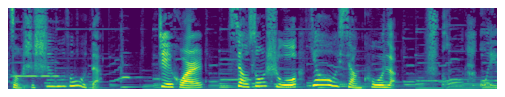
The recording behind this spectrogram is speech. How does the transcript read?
总是湿漉漉的。这会儿，小松鼠又想哭了，尾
